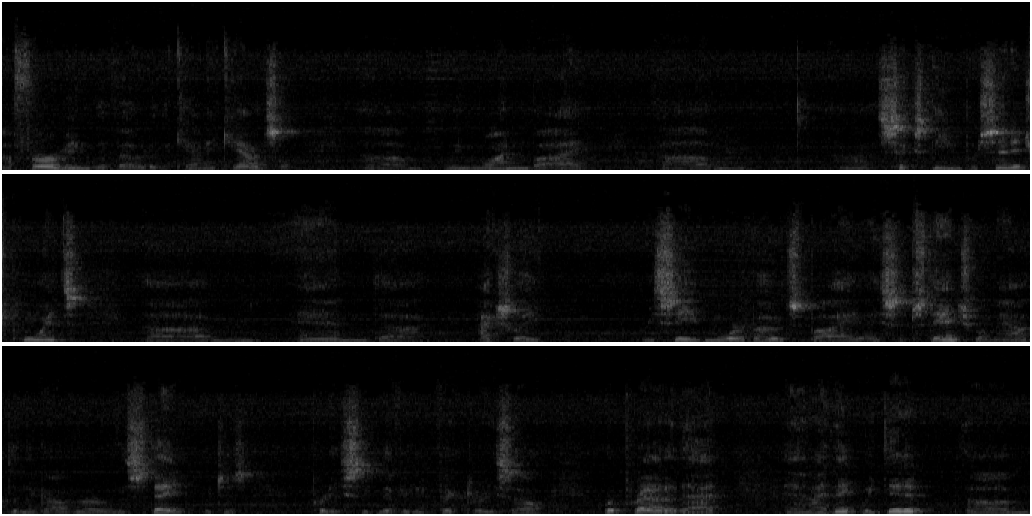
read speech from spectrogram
affirming the vote of the county council. Um, we won by um, uh, 16 percentage points um, and uh, actually received more votes by a substantial amount than the governor of the state, which is a pretty significant victory. So we're proud of that. And I think we did it um,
